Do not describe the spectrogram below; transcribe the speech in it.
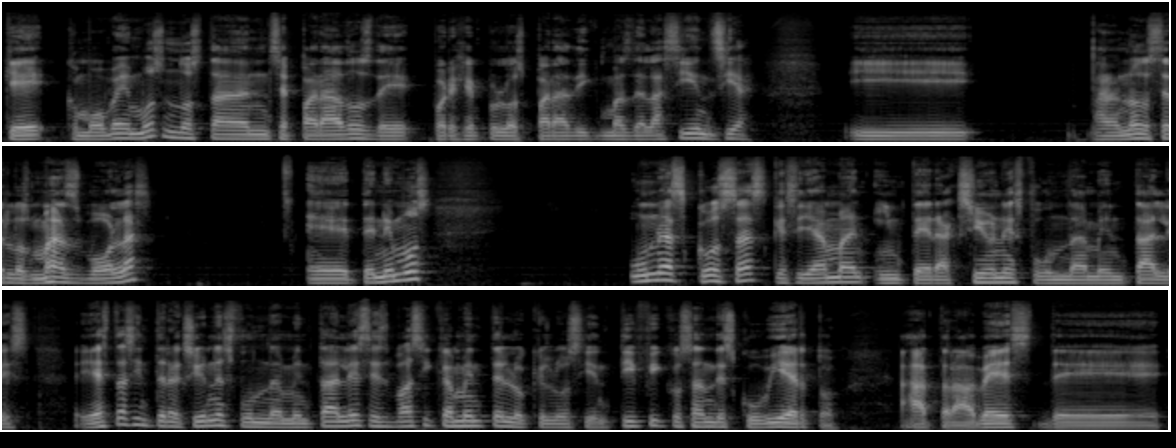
que, como vemos, no están separados de, por ejemplo, los paradigmas de la ciencia. Y para no hacerlos más bolas, eh, tenemos unas cosas que se llaman interacciones fundamentales. Estas interacciones fundamentales es básicamente lo que los científicos han descubierto a través de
